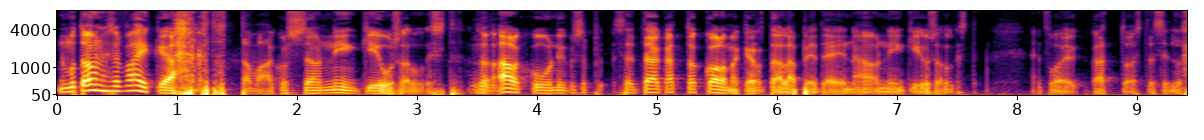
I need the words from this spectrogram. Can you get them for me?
No, mutta onhan se vaikeaa katsottavaa, kun se on niin kiusallista. Se mm. alkuun, niin kuin se, se pitää katsoa kolme kertaa läpi, että ei enää ole niin kiusallista. Että voi katsoa sitä sillä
